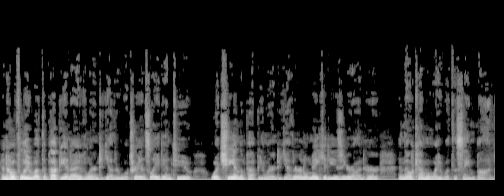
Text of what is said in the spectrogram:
And hopefully, what the puppy and I have learned together will translate into what she and the puppy learned together. It'll make it easier on her, and they'll come away with the same bond.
